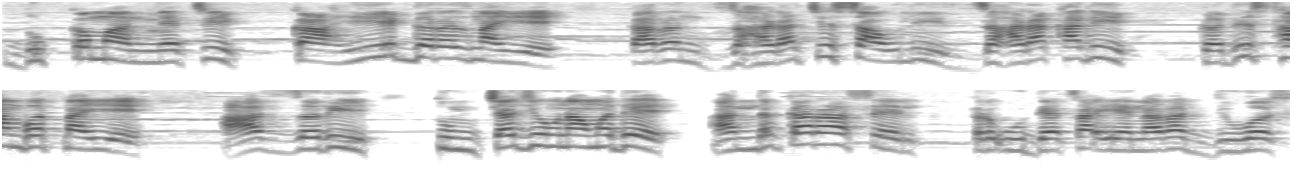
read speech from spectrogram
दुःख मानण्याची काही एक गरज नाहीये. कारण झाडाची सावली झाडाखाली कधीच थांबत नाहीये. आज जरी तुमच्या जीवनामध्ये अंधकार असेल तर उद्याचा येणारा दिवस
